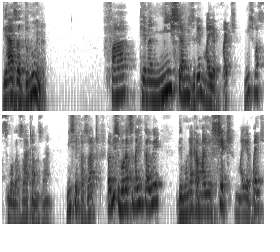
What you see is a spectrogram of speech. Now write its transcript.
dia aza adinoina fa tena misy amin'izy ireny mahery vaika, misy mantsy tsy mbola zatra an'izany, misy efa zatra, fa misy mbola tsy nahita hoe demoniaka mahery setra, mahery vaika.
